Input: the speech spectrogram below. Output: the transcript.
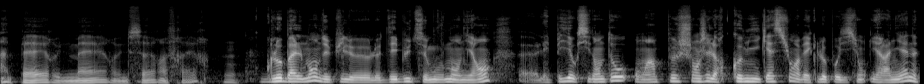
un père, une mère, une sœur, un frère. Globalement, depuis le, début de ce mouvement en Iran, euh, les pays occidentaux ont un peu changé leur communication avec l'opposition iranienne.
